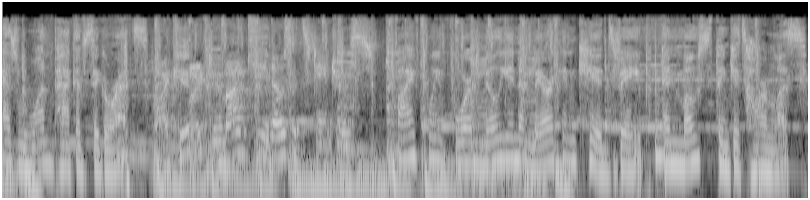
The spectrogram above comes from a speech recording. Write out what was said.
as one pack of cigarettes. My kid? My kid, My kid knows it's dangerous. 5.4 million American kids vape, and most think it's harmless.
